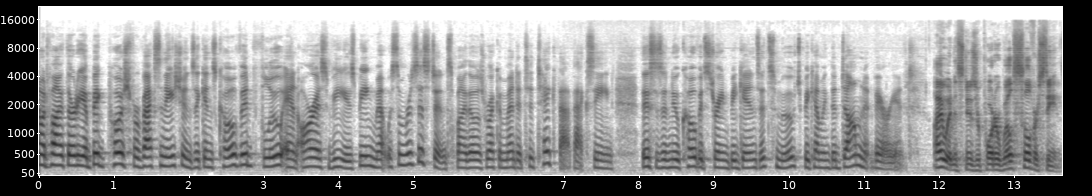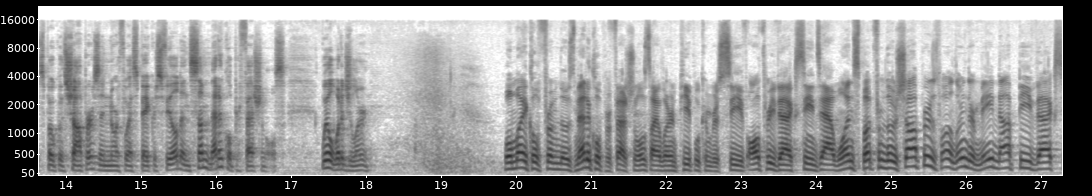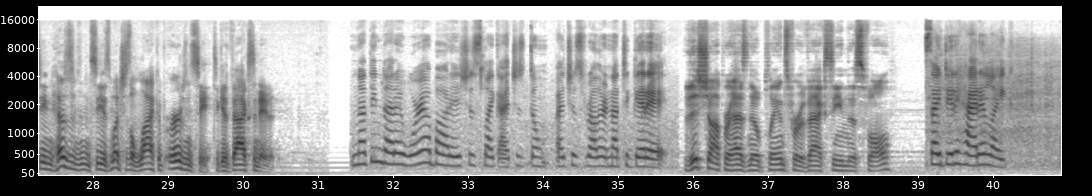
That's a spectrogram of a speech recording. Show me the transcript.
Now at 5:30, a big push for vaccinations against COVID, flu, and RSV is being met with some resistance by those recommended to take that vaccine. This is a new COVID strain begins its move to becoming the dominant variant. Eyewitness News reporter Will Silverstein spoke with shoppers in Northwest Bakersfield and some medical professionals. Will, what did you learn? Well, Michael, from those medical professionals, I learned people can receive all three vaccines at once. But from those shoppers, well, I learned there may not be vaccine hesitancy as much as a lack of urgency to get vaccinated. Nothing that I worry about. It's just like I just don't, I just rather not to get it. This shopper has no plans for a vaccine this fall. I did had it like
